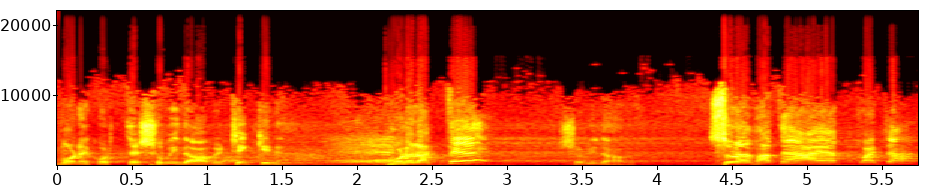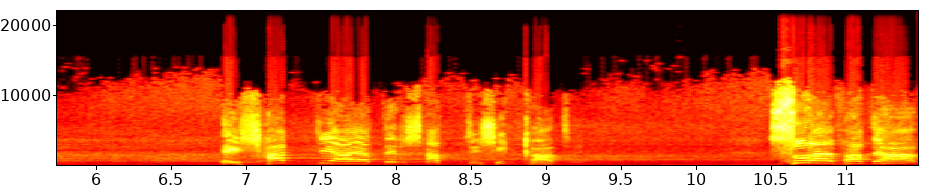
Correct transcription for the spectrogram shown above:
মনে করতে সুবিধা হবে, ঠিক কিনা মনে রাখতে সুবিধা হবে। সুরায় ফাতেহা আয়াত কয়টা? এই সাতটি আয়াতের সাতটি শিক্ষা আছে। সুরায় ফাতেহার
